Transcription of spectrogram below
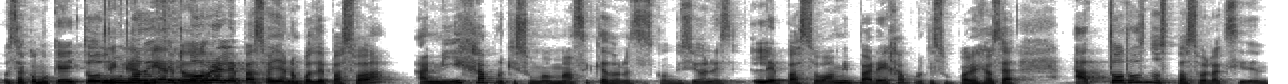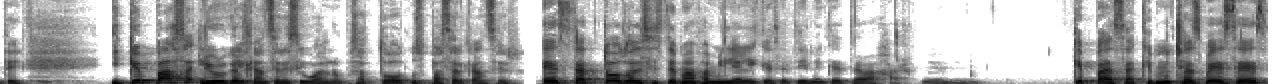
O sea, como que todo el mundo dice, pobre, le pasó a ella, no, pues le pasó a, a, mi hija porque su mamá se quedó en esas condiciones. Le pasó a mi pareja porque su pareja, o sea, a todos nos pasó el accidente. ¿Y qué pasa? Yo creo que el cáncer es igual, ¿no? Pues a todos nos pasa el cáncer. Está todo el sistema familiar el que se tiene que trabajar. ¿Qué pasa? Que muchas veces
